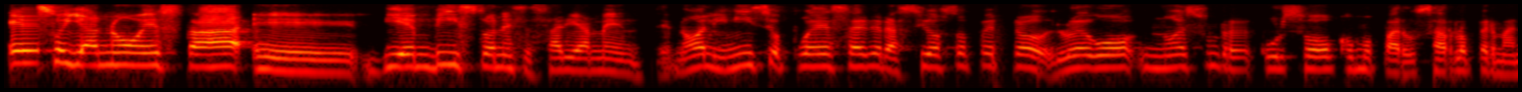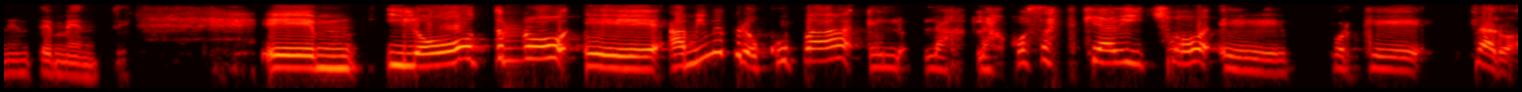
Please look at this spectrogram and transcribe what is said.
eso ya no está eh, bien visto necesariamente, ¿no? Al inicio puede ser gracioso, pero luego no es un recurso como para usarlo permanentemente. Em, y lo otro, eh, a mí me preocupa las cosas que ha dicho, eh, porque claro,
